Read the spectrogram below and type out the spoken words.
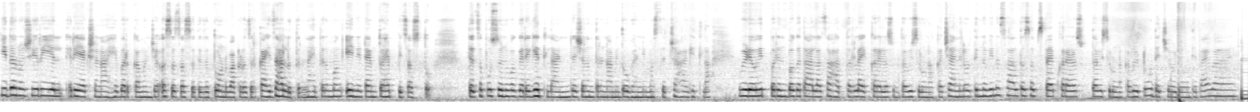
ही धनुषी रिअल रिॲक्शन आहे बरं का. म्हणजे असंच असं त्याचं तोंड वाकडं जर काही झालं तर. नाहीतर मग एनी टाईम तो हॅप्पीच असतो. त्याचं पुसून वगैरे घेतलं आणि त्याच्यानंतर आम्ही दोघांनी मस्त चहा घेतला. व्हिडिओ इथपर्यंत बघत आलाच आहात तर लाईक करायलासुद्धा विसरू नका. चॅनलवरती नवीन असाल तर सबस्क्राईब करायलासुद्धा विसरू नका. भेटू उद्याच्या व्हिडिओमध्ये. बाय बाय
